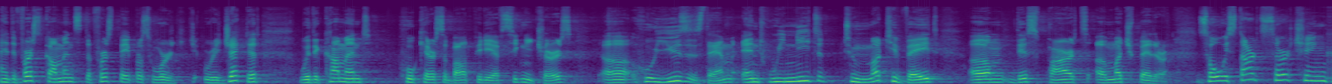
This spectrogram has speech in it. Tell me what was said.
And the first comments, the first papers were rejected with the comment, who cares about PDF signatures, uh, who uses them, and we needed to motivate um, this part uh, much better. So we start searching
